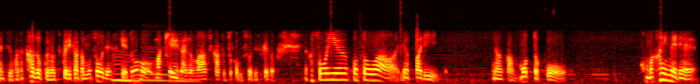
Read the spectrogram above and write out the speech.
なんていうのかな家族の作り方もそうですけど、うん。まあ、経済の回し方とかもそうですけどなんかそういうことはやっぱりなんかもっとこう細かい目で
